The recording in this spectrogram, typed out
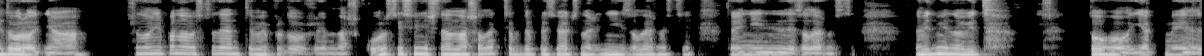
Доброго дня, шановні панове студенти. Ми продовжуємо наш курс. І сьогоднішня наша лекція буде присвячена лінійній залежності та лінійній незалежності. На відміну від того, як ми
